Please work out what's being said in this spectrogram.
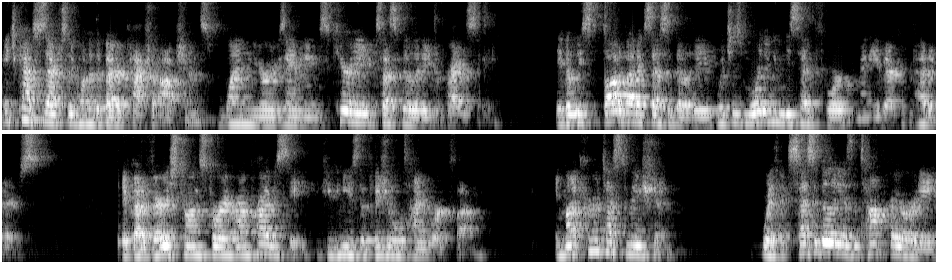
HCAPTCHA is actually one of the better CAPTCHA options when you're examining security, accessibility, and privacy. They've at least thought about accessibility, which is more than can be said for many of their competitors. They've got a very strong story around privacy, if you can use the visual timed workflow. In my current estimation, with accessibility as the top priority,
